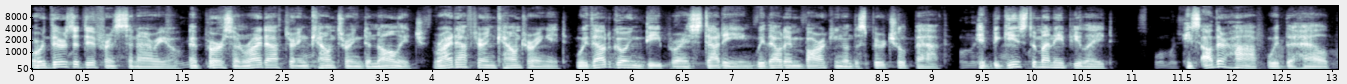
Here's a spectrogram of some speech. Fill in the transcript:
Or there's a different scenario. A person, right after encountering the knowledge, right after encountering it, without going deeper and studying, without embarking on the spiritual path, he begins to manipulate his other half with the help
